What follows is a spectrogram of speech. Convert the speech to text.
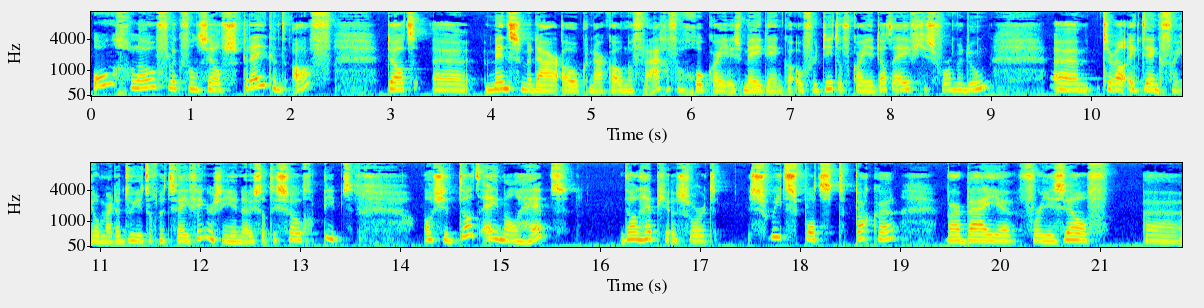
ongelooflijk vanzelfsprekend af dat uh, mensen me daar ook naar komen vragen van goh, kan je eens meedenken over dit of kan je dat eventjes voor me doen? Um, terwijl ik denk van joh, maar dat doe je toch met twee vingers in je neus, dat is zo gepiept. Als je dat eenmaal hebt, dan heb je een soort sweet spot te pakken waarbij je voor jezelf uh,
